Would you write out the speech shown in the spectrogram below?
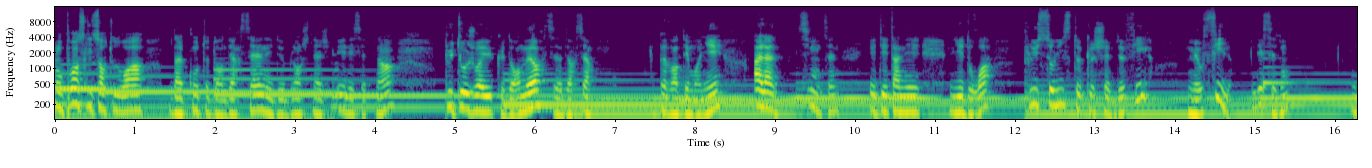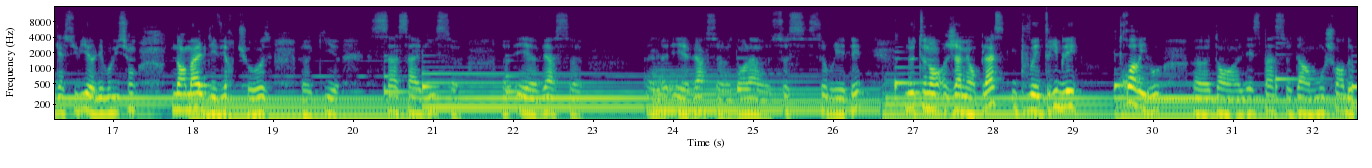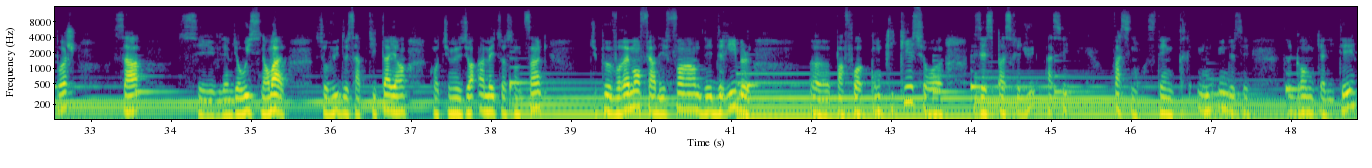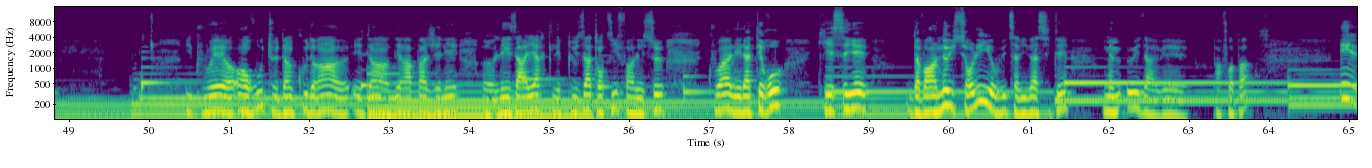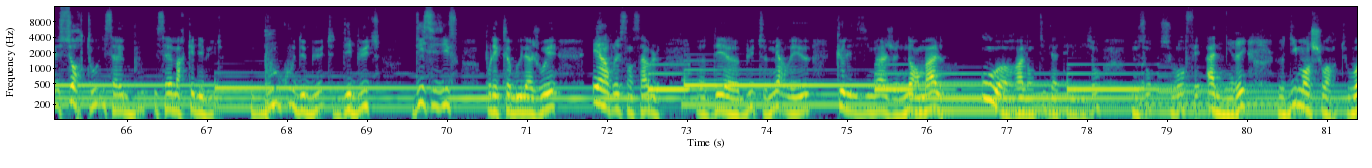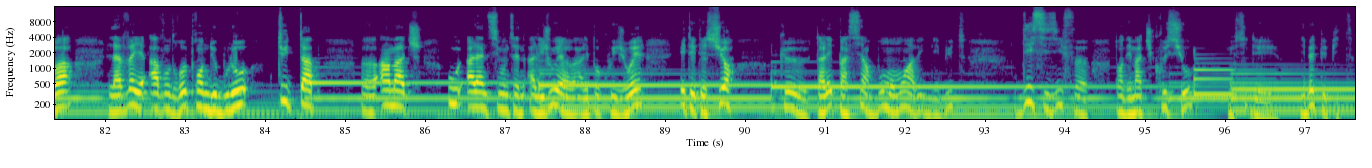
on pense qu'il sort tout droit d'un conte d'Andersen et de Blanche-Neige et les Sept Nains. Plutôt joyeux que dormeur, ses adversaires peuvent en témoigner. Alan Simonsen était un ailier droit, plus soliste que chef de file, mais au fil des saisons, il a suivi euh, l'évolution normale des virtuoses euh, qui euh, s'aguissent et versent et dans la sobriété. Ne tenant jamais en place, il pouvait dribbler trois rivaux dans l'espace d'un mouchoir de poche. Ça, c'est, vous allez me dire oui, c'est normal. Au vu de sa petite taille, hein. quand tu mesures 1m65, tu peux vraiment faire des fins, des dribbles, parfois compliqués sur des espaces réduits assez facilement. C'était une, de ses très grandes qualités. Il pouvait, euh, en route d'un coup de rein euh, et d'un dérapage ailé, euh, les arrières les plus attentifs, hein, les ceux, quoi, les latéraux qui essayaient d'avoir un œil sur lui au vu de sa vivacité, même eux, ils arrivaient parfois pas. Et surtout, il savait, il savait marquer des buts. Beaucoup de buts, des buts décisifs pour les clubs où il a joué et invraisemblable, des buts merveilleux que les images normales ou ralenties de la télévision nous ont souvent fait admirer le dimanche soir. Tu vois, la veille avant de reprendre du boulot, tu tapes euh, un match où Alan Simonsen allait jouer euh, à l'époque où il jouait et tu étais sûr que tu allais passer un bon moment avec des buts décisifs euh, dans des matchs cruciaux, mais aussi des, belles pépites.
